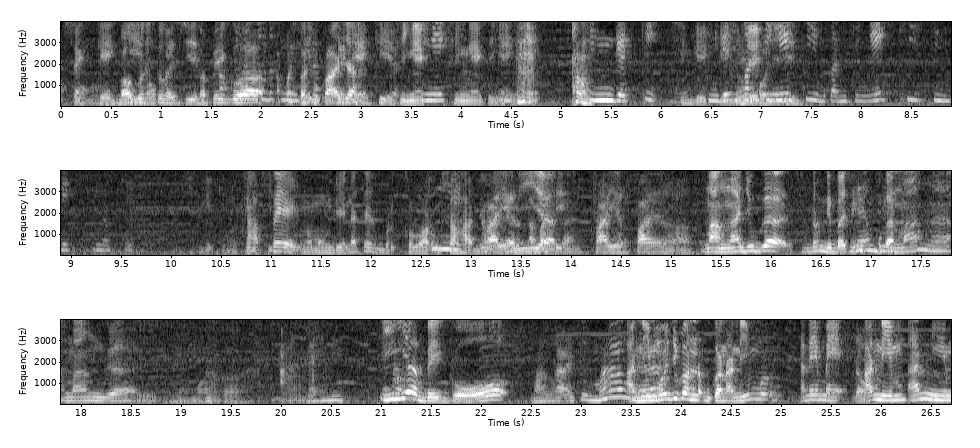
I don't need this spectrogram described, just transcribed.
Senkeki Bagus no tuh. Kajin Tapi nggak Shingeki. suka aja. Shingeki ya Shingeki Shingeki. Shingeki. Shingeki bukan Shingeki. Shingeki bukan Shingeki Shingeki no. Capek ngomong Gena teh berkeluar Sini. usaha deh. Fire Iya, apa sih kan. Firefly ah. Manga juga sebenarnya dibacanya bukan manga, manga. gitu. Enggak. aneh nih Iya bego, manga itu manga Anime juga bukan anime. anime dong Anim. anim.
